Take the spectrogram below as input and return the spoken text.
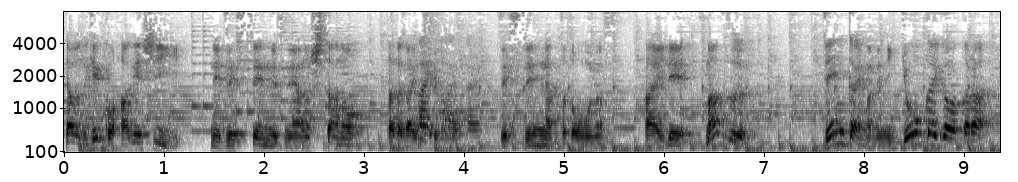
多分ね、結構激しい、ね、絶戦ですね、あの、下の戦いですけども、絶戦になったと思います。はい、で、まず、前回までに業界側から、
